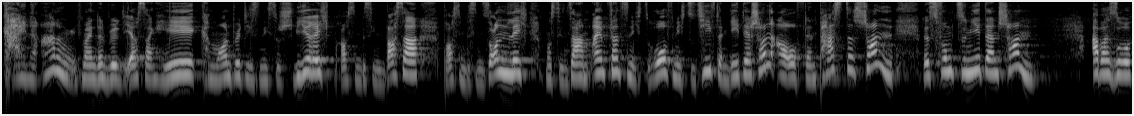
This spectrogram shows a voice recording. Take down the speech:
keine Ahnung. Ich meine, dann würde ich erst sagen, hey, come on, Britty, ist nicht so schwierig, brauchst ein bisschen Wasser, brauchst ein bisschen Sonnenlicht, musst den Samen einpflanzen, nicht zu hoch, nicht zu tief, dann geht der schon auf, dann passt das schon, das funktioniert dann schon. Aber so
